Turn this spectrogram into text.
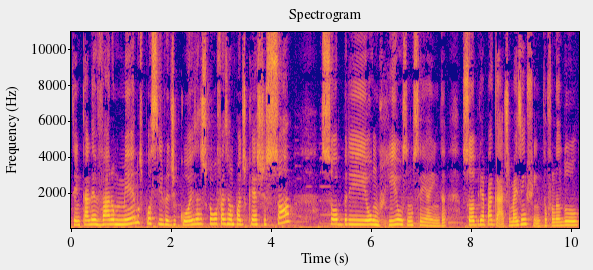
tentar levar o menos possível de coisas. Acho que eu vou fazer um podcast só sobre ou um rios, não sei ainda, sobre a bagagem. Mas enfim, tô falando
